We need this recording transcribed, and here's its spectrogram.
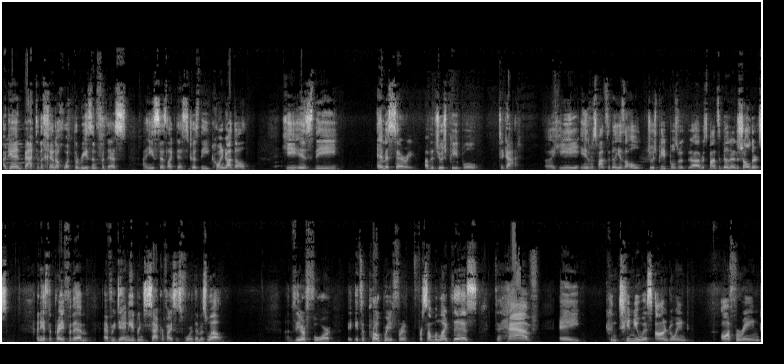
again, back to the Chinuch, what's the reason for this? Uh, he says like this, because the Kohen Gadol, he is the emissary of the Jewish people to God. Uh, he, his responsibility, has the whole Jewish people's uh, responsibility on his shoulders. And he has to pray for them every day, and he brings sacrifices for them as well. Uh, therefore, it's appropriate for, for someone like this to have a continuous, ongoing offering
